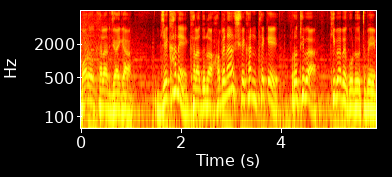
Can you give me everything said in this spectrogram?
বড় খেলার জায়গা। যেখানে খেলাধুলা হবে না, সেখান থেকে প্রতিভা কীভাবে গড়ে উঠবে?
